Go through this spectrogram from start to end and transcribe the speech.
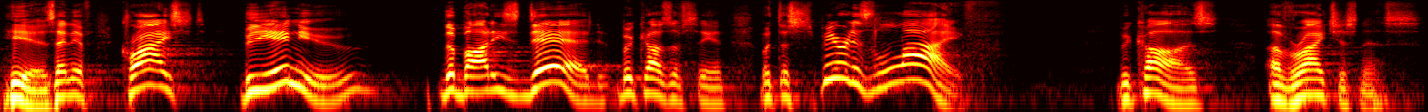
his. And if Christ be in you, the body's dead because of sin, but the Spirit is life because of righteousness.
